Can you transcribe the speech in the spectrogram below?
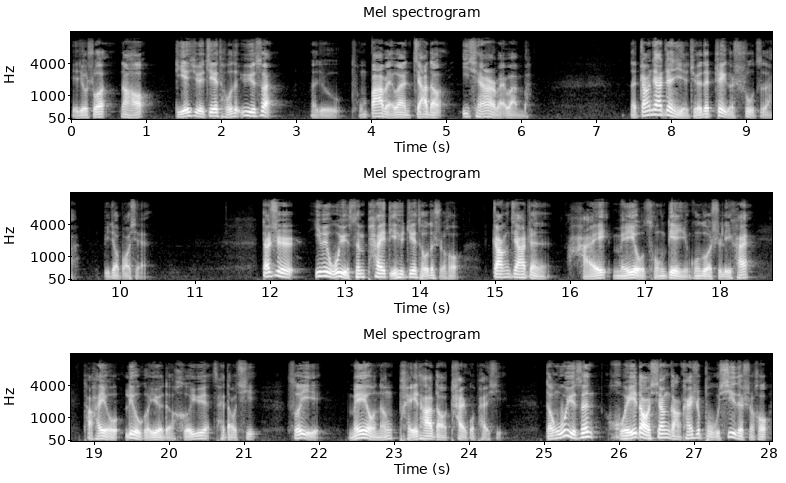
也就说，那好，喋血街头的预算，那就从八百万加到一千二百万吧。那张家镇也觉得这个数字啊比较保险，但是。因为吴宇森拍《喋血街头》的时候，张家镇还没有从电影工作室离开，他还有六个月的合约才到期，所以没有能陪他到泰国拍戏。等吴宇森回到香港开始补戏的时候，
